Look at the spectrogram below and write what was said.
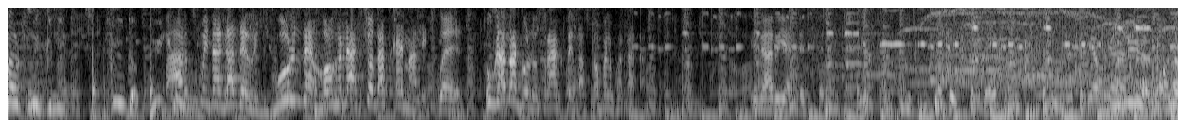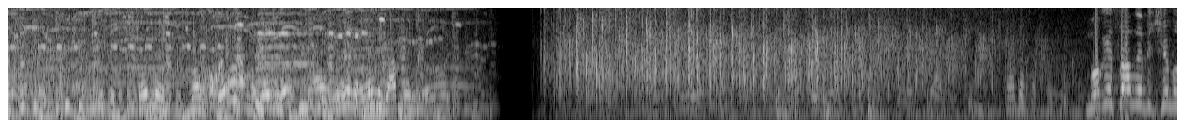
მარწვი გნი გინდა ბიჭო მარწყვი და გადევით გულზე ღოგნაშო და თხემალი თქვენ თუ გამაგონოთ რა ხდება სოფელ ქვეყანაში ვინ არიან ეს შენეს ძმა ხო ვიღაცა ხომი მოგესალმებით ჩემო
